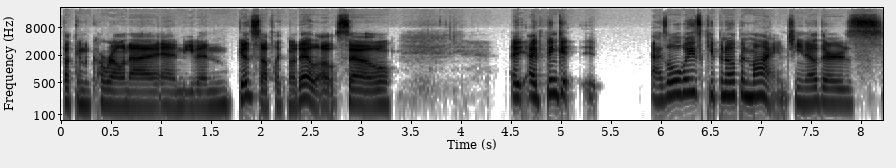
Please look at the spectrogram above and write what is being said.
fucking Corona and even good stuff like Modelo. So I, I think it, it as always keep an open mind. You know, there's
